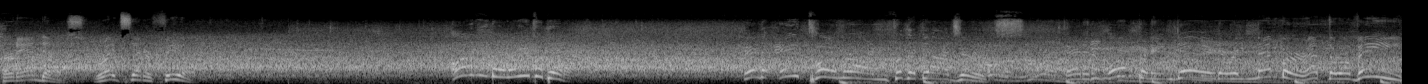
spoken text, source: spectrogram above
Hernandez, right center field. Unbelievable! An eighth home run for the Dodgers. And an opening day Ravine.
